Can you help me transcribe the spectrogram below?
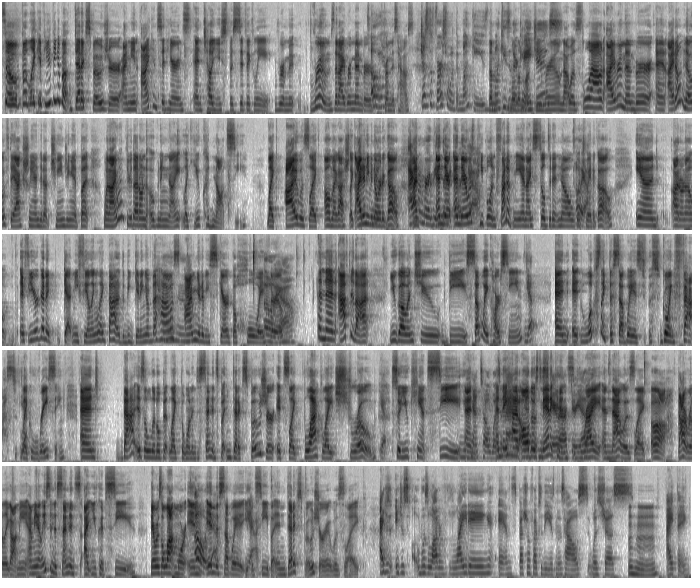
So, but like if you think about dead exposure, I mean, I can sit here and, and tell you specifically remo- rooms that I remember Oh, yeah. from this house. Just the first one with the monkeys. The, monkeys in well, their the monkey cages. room that was loud. I remember, and I don't know if they actually ended up changing it, but when I went through that on opening night, like you could not see. Like I was like, oh my gosh, like I didn't even know where to go. I and, remember it being and there very and there was yeah. people in front of me, and I still didn't know oh, which Oh, yeah. way to go. And I don't know if you're gonna get me feeling like that at the beginning of the house. I'm gonna be scared the whole way Mm-hmm. Oh, through. yeah. And then after that, you go into the subway car scene Yep. and it looks like the subway is going fast, like racing. And that is a little bit like the one in Descendants, but in Dead Exposure, it's like black light strobe, Yep. so you can't see, And you can't tell what's and they had all those what's a scare mannequins, actor, yeah. right? And that was like, oh, that really got me. I mean, at least in Descendants, I, you could see there was a lot more in Oh, in yeah. the subway that you Yeah. could see, but in Dead Exposure, it was like. I just it just was a lot of lighting and special effects that they used in this house was just I think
